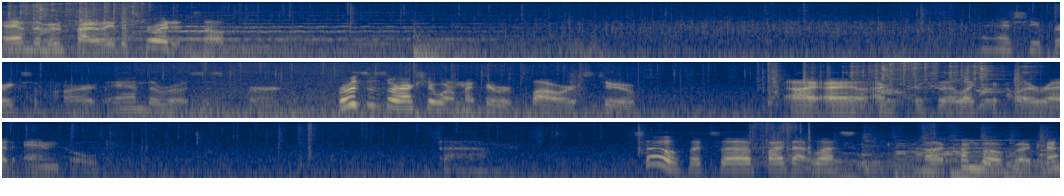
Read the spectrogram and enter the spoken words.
And the moon finally destroyed itself. And she breaks apart, and the roses burn. Roses are actually one of my favorite flowers, too. I, I, I personally like the color red and gold. Um, so, let's uh, buy that last uh, combo book, huh?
